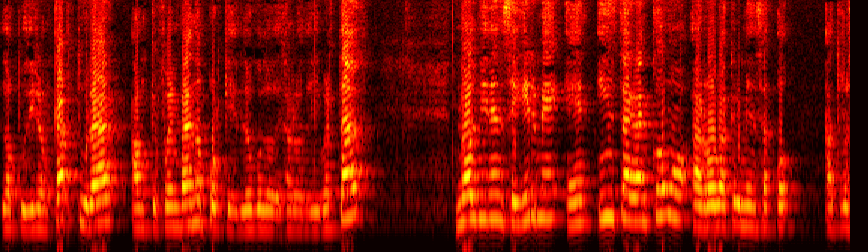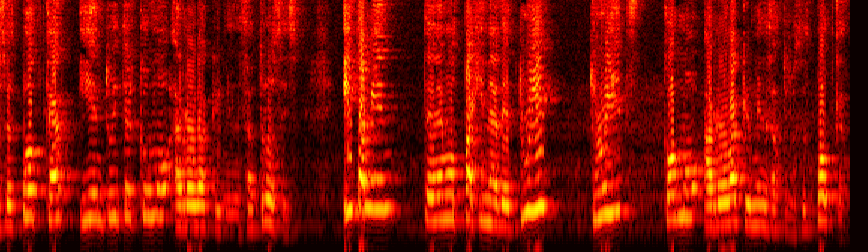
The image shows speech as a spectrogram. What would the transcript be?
lo pudieron capturar, aunque fue en vano porque luego lo dejaron de libertad. No olviden seguirme en Instagram como arroba Atroces Podcast y en Twitter como arroba crímenes atroces. Y también tenemos página de tweet, tweets como arroba crímenes atroces podcast.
